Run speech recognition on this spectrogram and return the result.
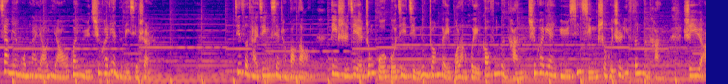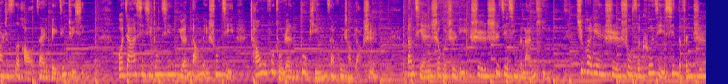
下面我们来聊一聊关于区块链的那些事儿。金色财经现场报道：第十届中国国际警用装备博览会高峰论坛“区块链与新型社会治理”分论坛，十一月二十四号在北京举行。国家信息中心原党委书记、常务副主任杜平在会上表示。当前社会治理是世界性的难题，区块链是数字科技新的分支。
